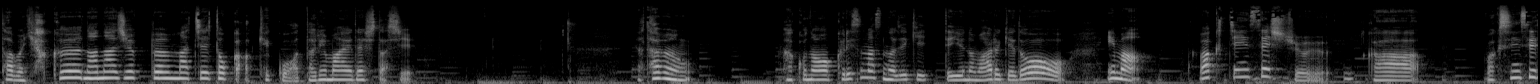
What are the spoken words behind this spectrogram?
多分170分待ちとか結構当たり前でしたし。多分、まあ、このクリスマスの時期っていうのもあるけど今ワクチン接種がワクチン接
